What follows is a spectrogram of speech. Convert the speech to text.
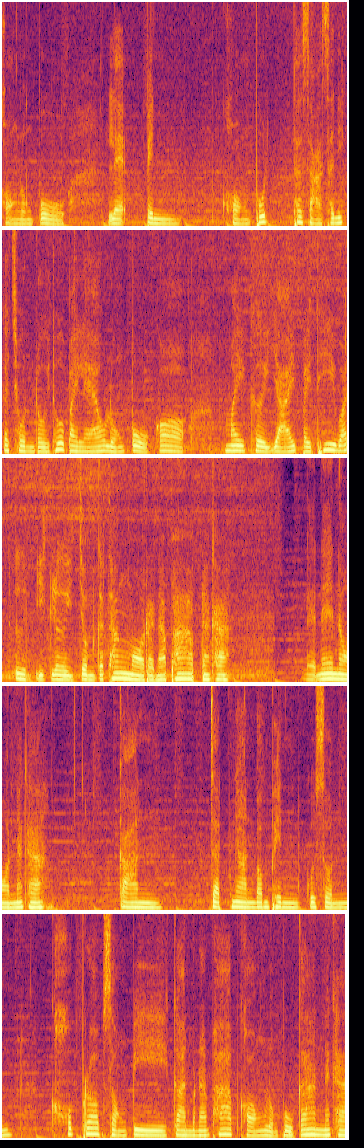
ของหลวงปู่ และเป็นของพุทธศาสนิกชนโดยทั่วไปแล้วหลวงปู่ก็ ไม่เคยย้ายไปที่วัดอื่นอีกเลยจนกระทั่งมรณภาพนะคะ และแน่นอนนะคะ การจัดงานบำเพ็ญกุศล ครบรอบ 2 ปี การมรณภาพของหลวงปู่ก้านนะคะ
